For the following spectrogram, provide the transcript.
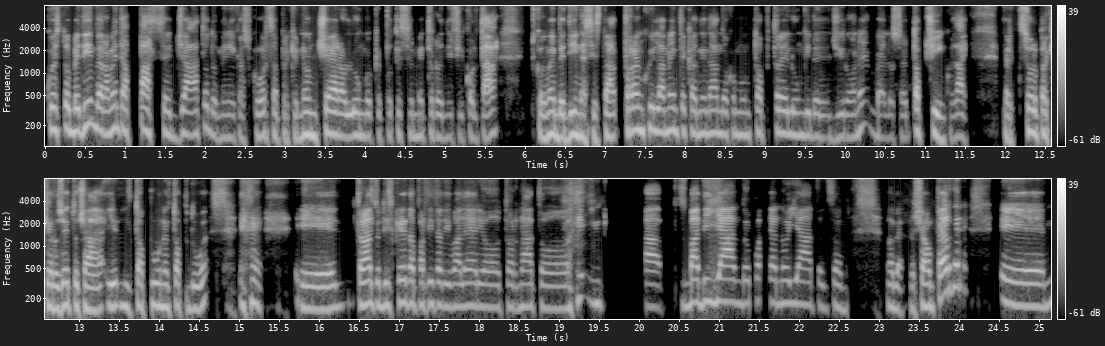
questo Bedin veramente ha passeggiato domenica scorsa perché non c'era un lungo che potesse metterlo in difficoltà. Secondo me Bedin si sta tranquillamente candidando come un top 3 lunghi del girone, bello se top 5, dai, per, solo perché Rosetto ha il, top 1 e il top 2. e tra l'altro discreta partita di Valerio tornato in sbadigliando, quasi annoiato, insomma. Vabbè, lasciamo perdere. E,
